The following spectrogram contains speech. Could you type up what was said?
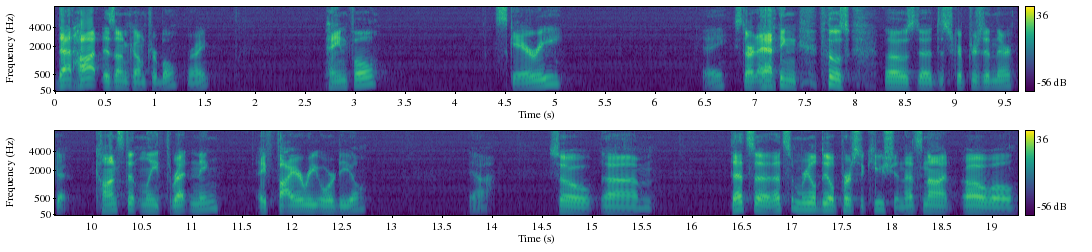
That hot is uncomfortable, right? Painful. Scary. Okay, start adding those those uh, descriptors in there. Constantly threatening a fiery ordeal. Yeah. So um, that's a that's some real deal persecution. That's not oh well,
